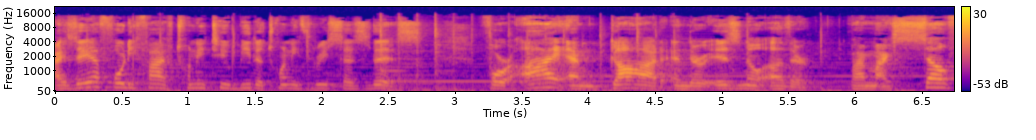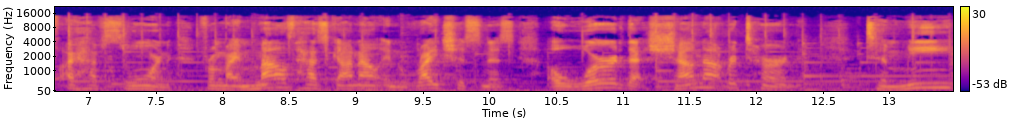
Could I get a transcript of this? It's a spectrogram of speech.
Isaiah 45, 22b to 23 says this For I am God and there is no other. By myself I have sworn, from my mouth has gone out in righteousness a word that shall not return. To me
